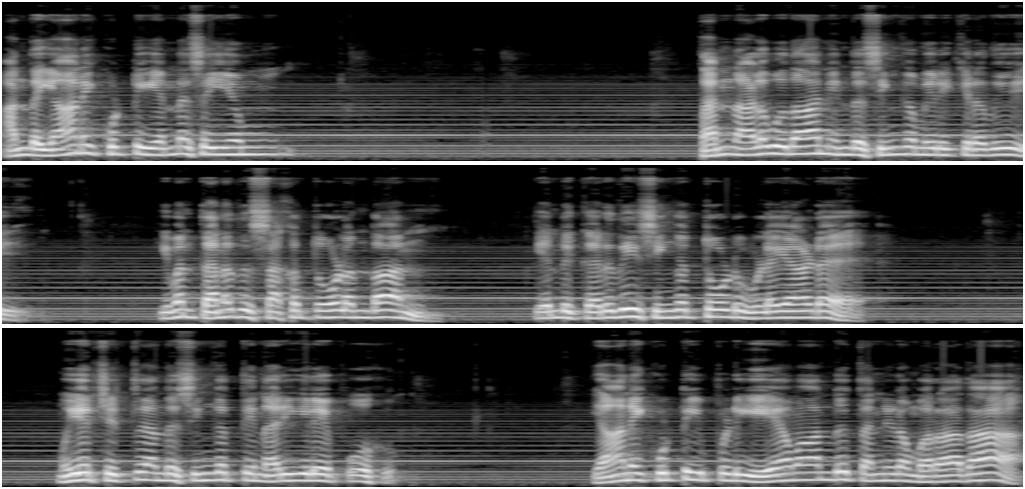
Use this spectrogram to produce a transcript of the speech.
அந்த யானைக்குட்டி என்ன செய்யும்? தன் அளவுதான் இந்த சிங்கம் இருக்கிறது. இவன் தனது சகத்தோழன்தான் என்று கருதி சிங்கத்தோடு விளையாட முயற்சித்து அந்த சிங்கத்தின் அருகிலே போகும் யானைக்குட்டி இப்படி ஏமாந்து தன்னிடம் வராதா?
